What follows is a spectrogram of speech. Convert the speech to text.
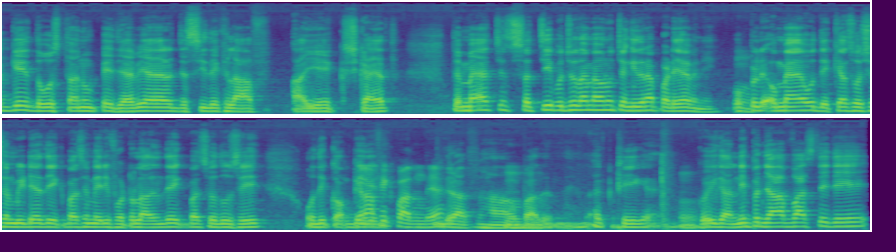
ਅੱਗੇ ਦੋਸਤਾਂ ਨੂੰ ਭੇਜਿਆ ਵੀ ਯਾਰ ਜੱਸੀ ਦੇ ਖਿਲਾਫ ਆਈ ਇੱਕ ਸ਼ਿਕਾਇਤ। ਤੇ ਮੈਂ ਸੱਚੀ ਪੁੱਛੋ ਤਾਂ ਮੈਂ ਉਹਨੂੰ ਚੰਗੀ ਤਰ੍ਹਾਂ ਪੜਿਆ ਵੀ ਨਹੀਂ। ਉਹ ਮੈਂ ਉਹ ਦੇਖਿਆ ਸੋਸ਼ਲ ਮੀਡੀਆ ਤੇ ਇੱਕ ਪਾਸੇ ਮੇਰੀ ਫੋਟੋ ਲਾ ਦਿੰਦੇ ਇੱਕ ਪਾਸੇ ਦੂਸਰੀ ਉਹਦੀ ਕਾਪੀ ਗ੍ਰਾਫਿਕ ਪਾ ਦਿੰਦੇ ਆ। ਗ੍ਰਾਫ ਹਾਂ ਉਹ ਪਾ ਦਿੰਦੇ ਆ। ਠੀਕ ਹੈ। ਕੋਈ ਗੱਲ ਨਹੀਂ ਪੰਜਾਬ ਵਾਸਤੇ ਜੇ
